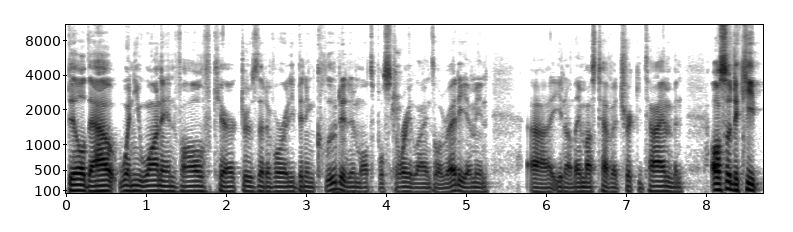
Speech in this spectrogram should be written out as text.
build out when you want to involve characters that have already been included in multiple storylines already. I mean, uh, you know, they must have a tricky time, and also to keep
